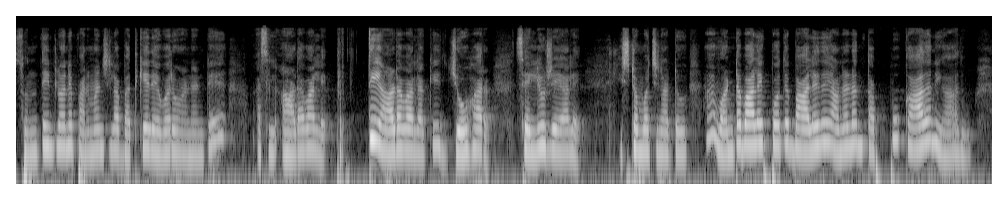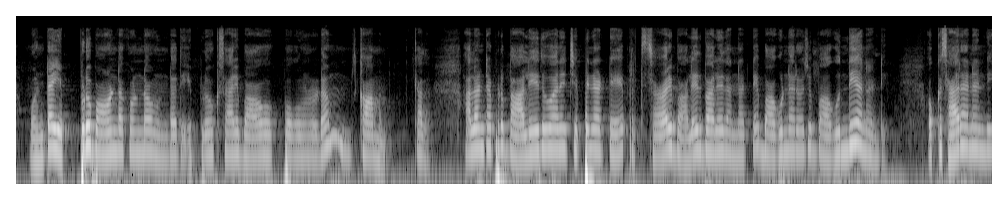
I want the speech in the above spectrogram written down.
సొంత ఇంట్లోనే పని మనిషిలా బతికేది ఎవరు అని అంటే అసలు ఆడవాళ్ళే. ప్రతి ఆడవాళ్ళకి జోహార్ సెల్యూట్ చేయాలి. ఇష్టం వచ్చినట్టు "ఆ, వంట బాగాలేకపోతే బాగాలేదే అనడం తప్పు కాదని కాదు. వంట ఎప్పుడు బాగుండకుండా ఉండదు. ఎప్పుడో ఒకసారి బాగోకపోవడం కామన్ కదా. అలాంటప్పుడు బాగాలేదు అని చెప్పినట్టే ప్రతిసారి బాగాలేదు బాగాలేదు అన్నట్టే బాగున్న రోజు బాగుంది అనండి. ఒక్కసారి అనండి.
